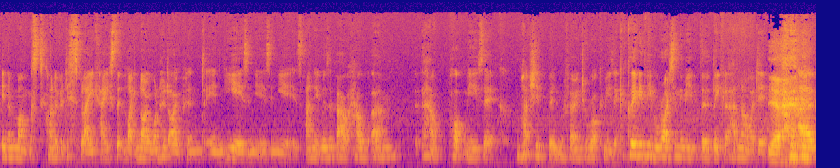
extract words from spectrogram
in amongst kind of a display case that like no one had opened in years and years and years, and it was about how um, how pop music. I'm actually been referring to rock music. Clearly, the people writing the, the leaflet had no idea. Yeah.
